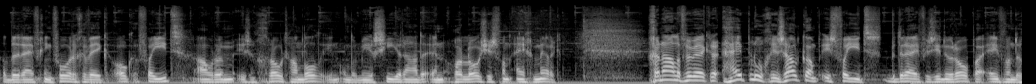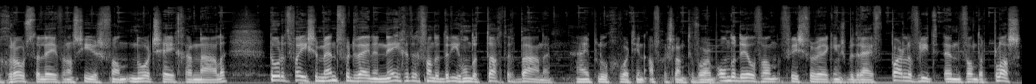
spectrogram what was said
Dat bedrijf ging vorige week ook failliet. Aurum is een groothandel in onder meer sieraden en horloges van eigen merk. Garnalenverwerker Heiploeg in Zoutkamp is failliet. Het bedrijf is in Europa een van de grootste leveranciers van Noordzeegarnalen. Door het faillissement verdwijnen 90 van de 380 banen. Heiploeg wordt in afgeslankte vorm onderdeel van visverwerkingsbedrijf Parlevliet en Van der Plas.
